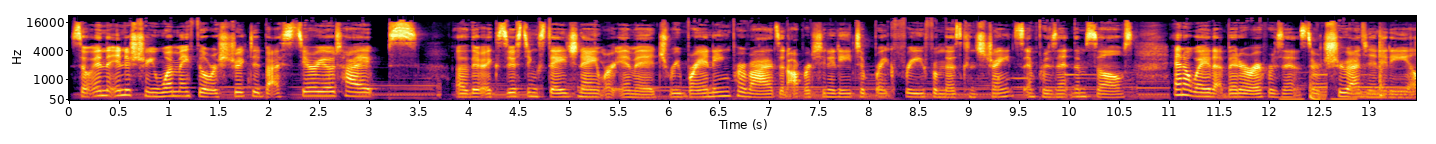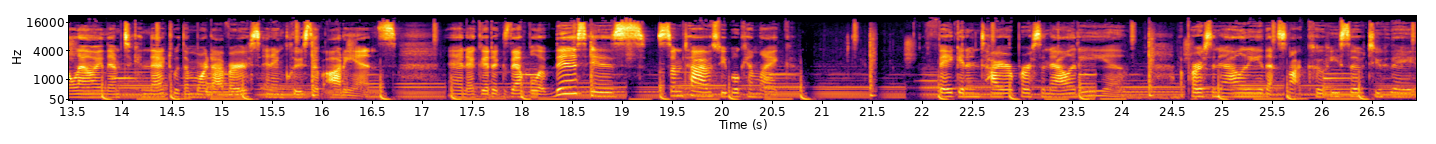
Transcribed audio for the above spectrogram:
So, in the industry, one may feel restricted by stereotypes of their existing stage name or image. Rebranding provides an opportunity to break free from those constraints and present themselves in a way that better represents their true identity, allowing them to connect with a more diverse and inclusive audience. And a good example of this is sometimes people can like fake an entire personality a personality that's not cohesive to who they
